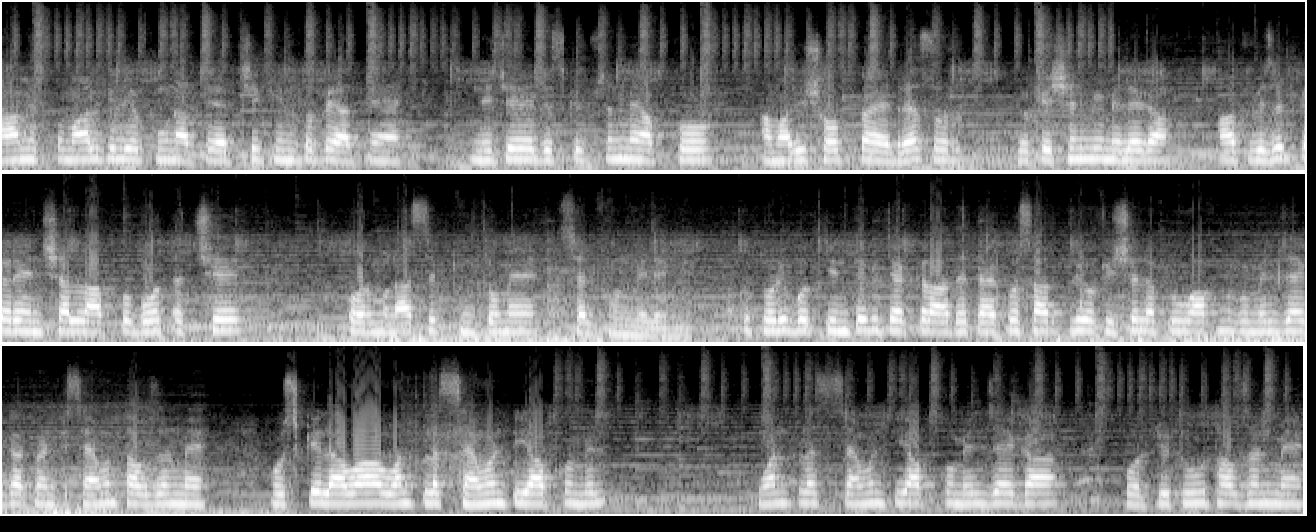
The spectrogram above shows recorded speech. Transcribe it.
आम इस्तेमाल के लिए फ़ोन आते हैं, अच्छी कीमतों पे आते हैं। नीचे डिस्क्रिप्शन में आपको हमारी शॉप का एड्रेस और लोकेशन भी मिलेगा। आप विज़िट करें, इंशाल्लाह आपको बहुत अच्छे और मुनासिब कीमतों में सेल फ़ोन मिलेंगे। तो थोड़ी बहुत कीमतें भी चेक करा देता है। को सार ऑफिशियल अप्रूव आपको मिल जाएगा ट्वेंटी सेवन थाउज़ेंड में। उसके अलावा वन प्लस सेवेंटी आपको मिल, वन प्लस सेवेंटी आपको मिल जाएगा, फोर्टी टू थाउज़ेंड में,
